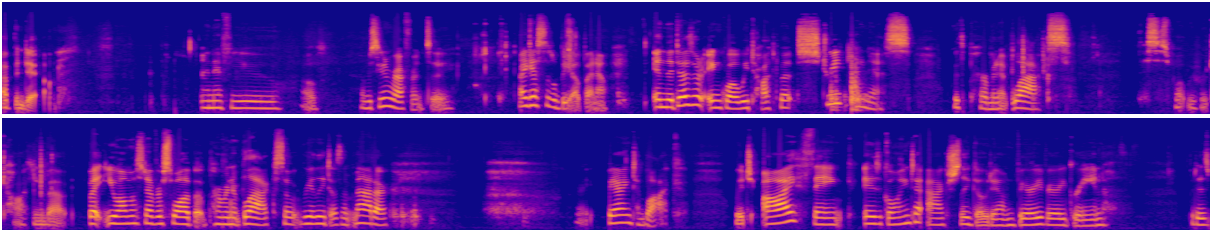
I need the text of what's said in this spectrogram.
Up and down. And if you, oh, I was going to reference it. I guess it'll be out by now. In the Desert Inkwell, we talked about streakiness with permanent blacks. This is what we were talking about. But you almost never swab a permanent black, so it really doesn't matter. Right, Barrington Black, which I think is going to actually go down very, very green, but is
